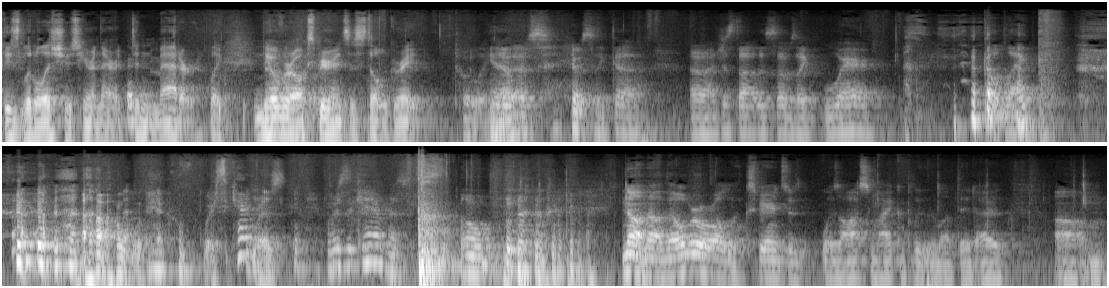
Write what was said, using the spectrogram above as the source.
these little issues here and there, it didn't matter. Like the No. overall experience is still great. Totally. You know? it was, it was like, uh, I don't know, I just thought of this. I was like, where? Go like, oh, where's the cameras? where's the cameras? Oh. no, no, the overall experience was, was awesome. I completely loved it. I, um,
